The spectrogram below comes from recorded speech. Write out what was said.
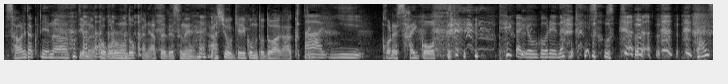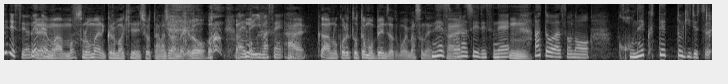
触りたくねえなっていうのが心のどっかにあってですね足を蹴り込むとドアが開くっていう。ああいい。これ最高って手が汚れない。そうそう大事ですよね、でも。えーまあその前に車をきれいにしようって話なんだけど あえて言いません。はいあのこれとても便利だと思いますねね、素晴らいしいですね。うんあとはそのコネクテッド技術、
